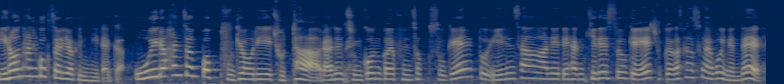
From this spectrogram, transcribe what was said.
이런 한국전력입니다. 그러니까 오히려 한전법 부결이 좋다라는 증권가의 분석 속에 또 인상안에 대한 기대 속에 주가가 상승하고 있는데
